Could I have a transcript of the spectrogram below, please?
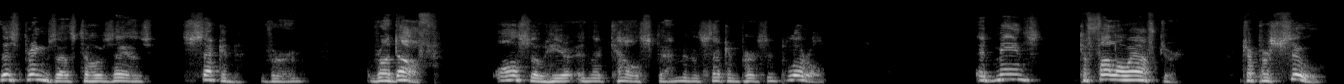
This brings us to Hosea's second verb, radaf, also here in the kal stem in the second person plural. It means to follow after, to pursue,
